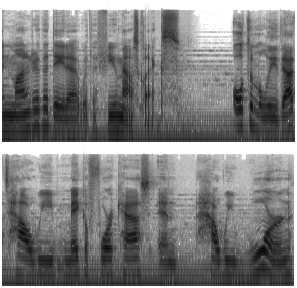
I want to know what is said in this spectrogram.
and monitor the data with a few mouse clicks. Ultimately, that's how we make a forecast and how we warn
